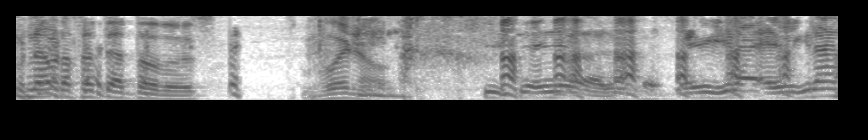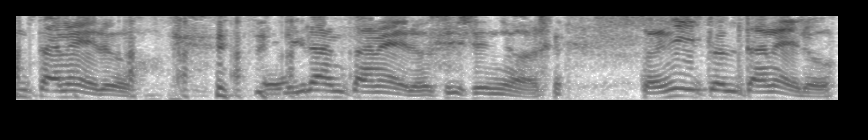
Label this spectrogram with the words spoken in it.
Un abrazote a todos. Bueno, Sí, señor. El, gra- el gran tanero. El gran tanero, sí, señor. Toñito el tanero.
